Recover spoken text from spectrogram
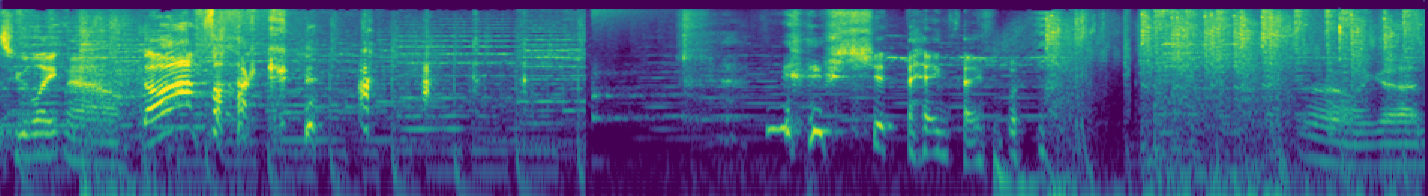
Too late now. Ah, fuck! you shitbag penguin. oh my god.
